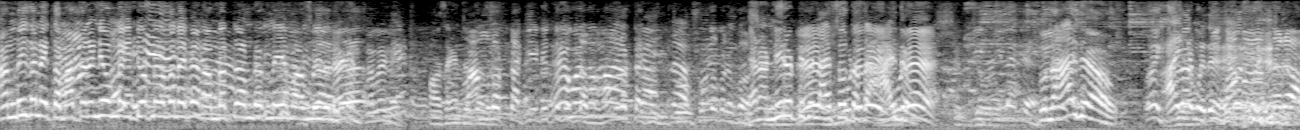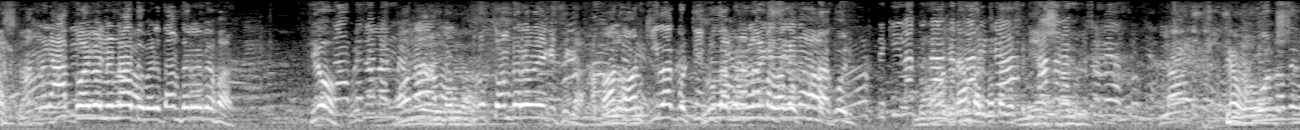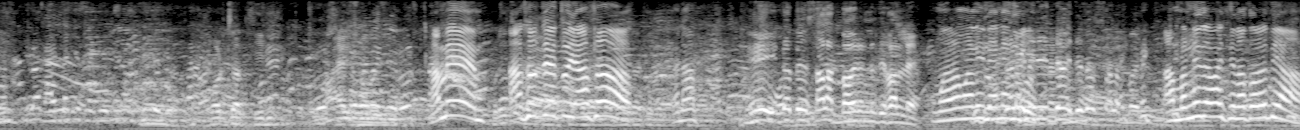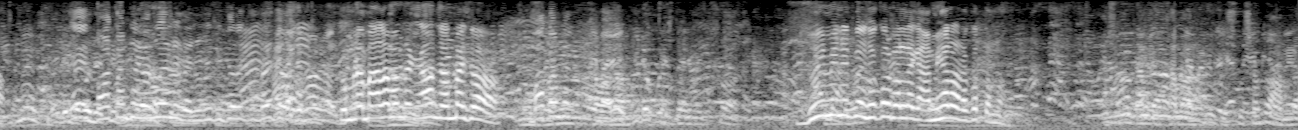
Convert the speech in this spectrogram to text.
আমরাই জানাইতাম আপনারা নিয়ম না ইডিও আপনারা জানাইবেন আমরা তো আমরা নেই আমরাই এটা তো কর না নিরো টিভি লাইভ চলতেছে আই দাও। তুই আই আই কেমনে দে আপ না তো এটা ব্যাপার। কি লাগবে? টিভি লাগবে না নাম্বার লাগবে? কোনটা কই এটাতে সালাদ বাইরে নিতে পারলে। মারামারি জানে সালাদ বাইরে আমরা নিয়ে যাবাইছি না তোরে দিয়া। তোমরা ভালো মন্দ কেমন জন্মাইছ দুই মিনিট কইছো করবার লাগে আমি আর করতাম না। সুস্বাদু। আমরা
